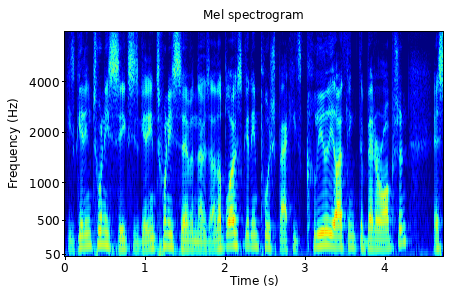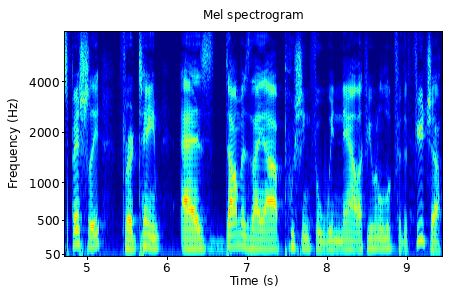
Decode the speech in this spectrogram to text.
He's getting 26, he's getting 27. Those other blokes getting pushed back. He's clearly, I think, the better option, especially for a team as dumb as they are pushing for win now. Like if you want to look for the future,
